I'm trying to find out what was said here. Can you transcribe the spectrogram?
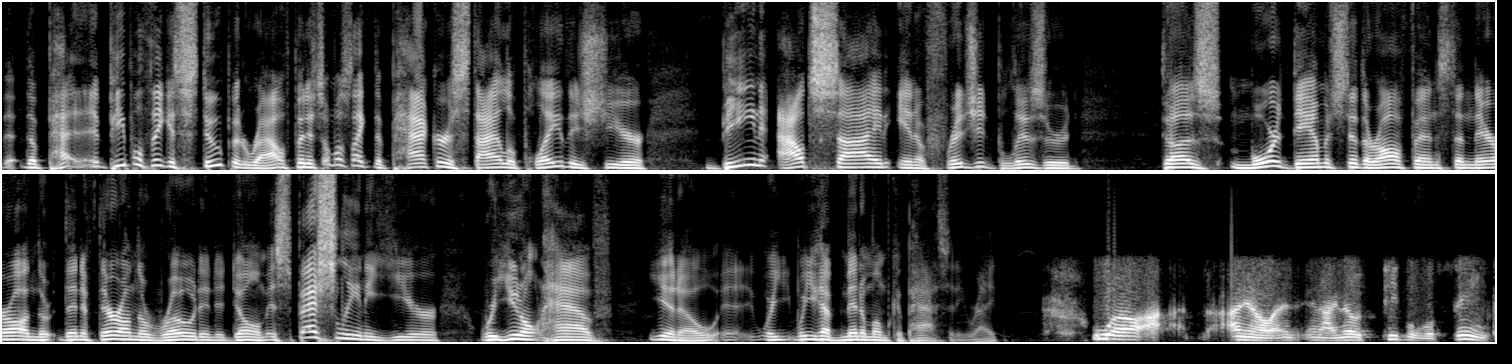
the, the people think it's stupid, Ralph, but it's almost like the Packers' style of play this year. Being outside in a frigid blizzard does more damage to their offense than they're on the than if they're on the road in a dome, especially in a year where you don't have you know, where you, where you have minimum capacity, right? Well, I, I know, and, and I know people will think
